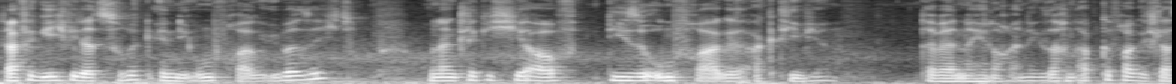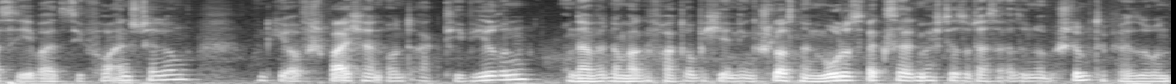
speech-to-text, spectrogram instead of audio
Dafür gehe ich wieder zurück in die Umfrageübersicht und dann klicke ich hier auf diese Umfrage aktivieren. Da werden hier noch einige Sachen abgefragt. Ich lasse jeweils die Voreinstellung und gehe auf Speichern und Aktivieren. Und dann wird nochmal gefragt, ob ich hier in den geschlossenen Modus wechseln möchte, sodass also nur bestimmte Personen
